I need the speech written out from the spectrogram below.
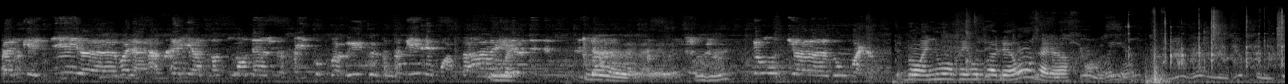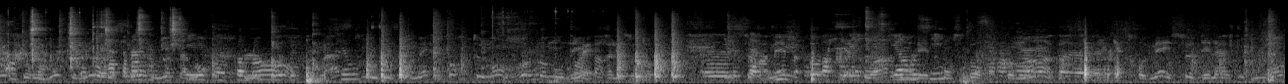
Parce qu'elle dit, euh, Ouais. Ouais, ouais, ouais, ouais. Mhm. donc, euh, donc voilà. Bon, et nous, on réouvre le 11 alors. Oui, hein. Euh, comment, fortement recommandé par les autorités. Euh, Il sera même obligatoire dans les aussi. transports en commun à partir du euh, 4 mai, et ce dès l'âge de 12 ans,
